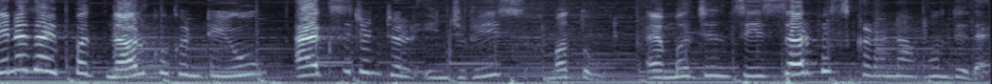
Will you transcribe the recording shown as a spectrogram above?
ದಿನದ ಇಪ್ಪತ್ನಾಲ್ಕು ಗಂಟೆಯೂ ಆಕ್ಸಿಡೆಂಟಲ್ ಇಂಜುರೀಸ್ ಮತ್ತು ಎಮರ್ಜೆನ್ಸಿ ಸರ್ವಿಸ್ಗಳನ್ನು ಹೊಂದಿದೆ.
